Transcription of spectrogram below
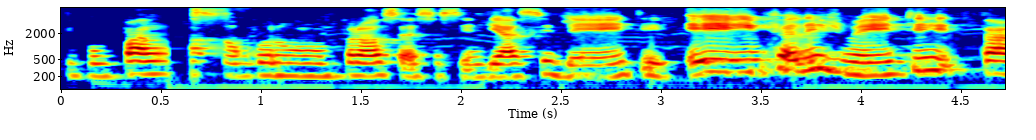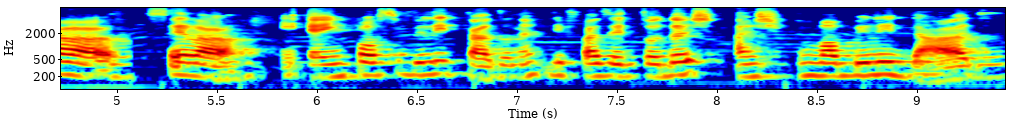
tipo, passou por um processo assim de acidente e infelizmente tá, sei lá, é impossibilitado, né, de fazer todas as mobilidades,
